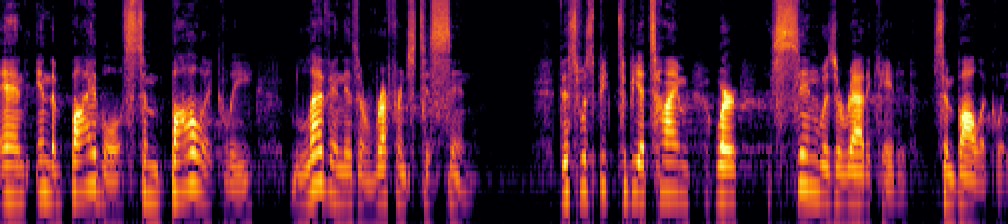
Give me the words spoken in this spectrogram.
And in the Bible, symbolically, leaven is a reference to sin. This was to be a time where sin was eradicated symbolically.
